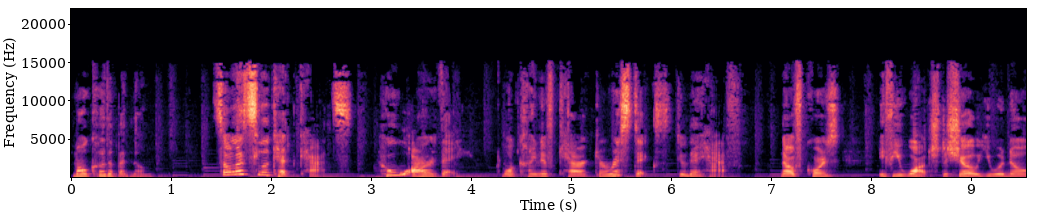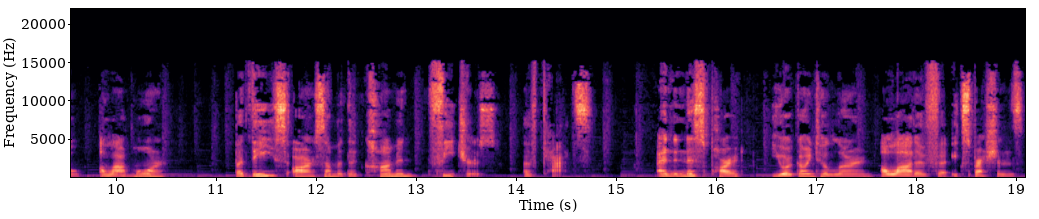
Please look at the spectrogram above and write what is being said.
猫科的本能. So let's look at cats. Who are they? What kind of characteristics do they have? Now, of course, if you watch the show, you will know a lot more, but these are some of the common features of cats. And in this part, you are going to learn a lot of expressions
